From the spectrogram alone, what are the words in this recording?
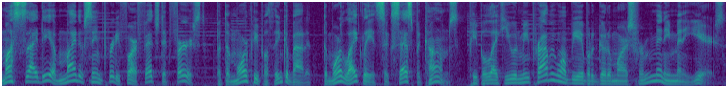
Musk's idea might have seemed pretty far fetched at first, but the more people think about it, the more likely its success becomes. People like you and me probably won't be able to go to Mars for many, many years.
